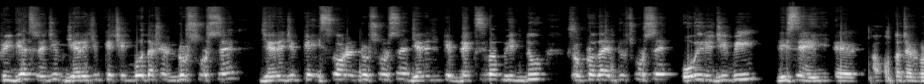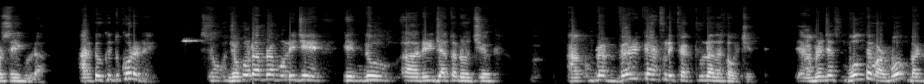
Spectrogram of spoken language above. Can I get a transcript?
প্রিভিয়াস রেজিম যে রেজিমকে চিনবো দাস এন্ডোর্স করছে, যে রেজিমকে ইসকন এন্ডোর্স করছে, যে রেজিমকে ম্যাক্সিমাম হিন্দু সম্প্রদায় এন্ডোর্স করছে, ওই রেজিমই নিছে এই অত্যাচার করছে এইগুলা। আর কেউ কিন্তু করে নেই। যখন আমরা বলি যে হিন্দু নির্যাতন হচ্ছে, আমরা ভেরি কেয়ারফুলি ফ্যাক্টগুলো দেখা উচিত। আমরা জাস্ট বলতে পারব but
